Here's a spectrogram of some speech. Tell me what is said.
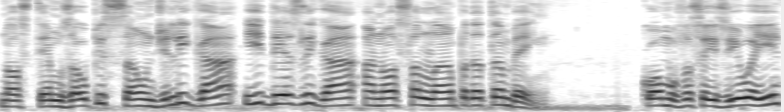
nós temos a opção de ligar e desligar a nossa lâmpada também. Como vocês viram aí,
